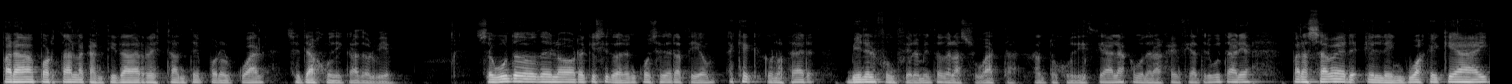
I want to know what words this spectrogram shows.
para aportar la cantidad restante por el cual se te ha adjudicado el bien. Segundo de los requisitos en consideración es que hay que conocer bien el funcionamiento de las subastas, tanto judiciales como de la agencia tributaria, para saber el lenguaje que hay,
